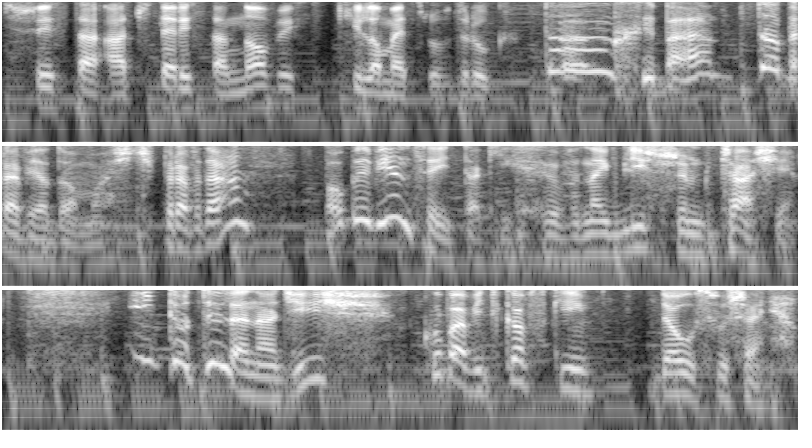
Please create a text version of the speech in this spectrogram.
300 a 400 nowych kilometrów dróg. To chyba dobra wiadomość, prawda? Oby więcej takich w najbliższym czasie. I to tyle na dziś. Kuba Witkowski, do usłyszenia.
